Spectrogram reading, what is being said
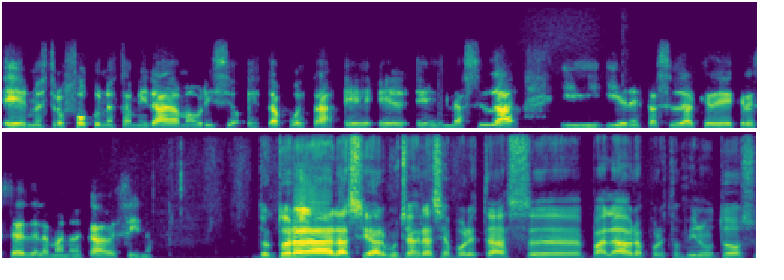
eh, nuestro foco y nuestra mirada, Mauricio, está puesta en la ciudad y, en esta ciudad que debe crecer de la mano de cada vecino. Doctora Laciar, muchas gracias por estas palabras, por estos minutos.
